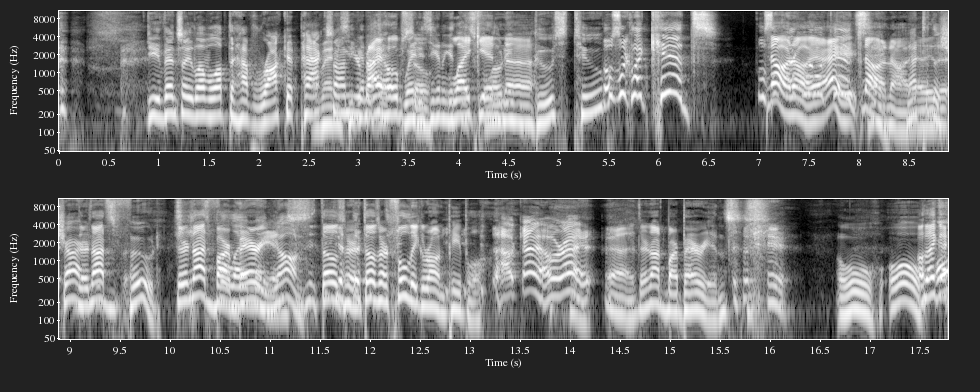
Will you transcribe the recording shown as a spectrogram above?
do you eventually level up to have rocket Oh, packs man, on your gonna I back? get- hope wait, so. is he gonna get Like this in, floating uh, goose tube? Those look like kids. Those No, no, like little hey, no, no, not to the they- shark. They're not It's food. They're not It's filet barbarians. mignon. Those are those are fully grown people. Okay, all right. Yeah, they're not barbarians. Oh, oh, Oh, that guy's-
